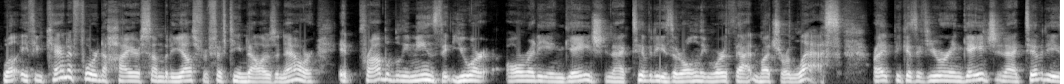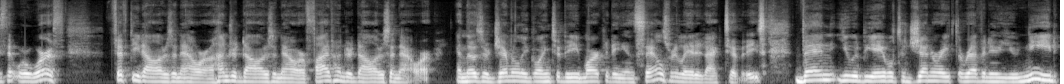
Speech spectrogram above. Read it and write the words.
Well, if you can't afford to hire somebody else for $15 an hour, it probably means that you are already engaged in activities that are only worth that much or less, right? Because if you were engaged in activities that were worth $50 an hour, $100 an hour, $500 an hour, and those are generally going to be marketing and sales related activities, then you would be able to generate the revenue you need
